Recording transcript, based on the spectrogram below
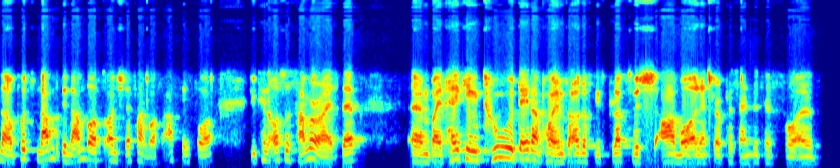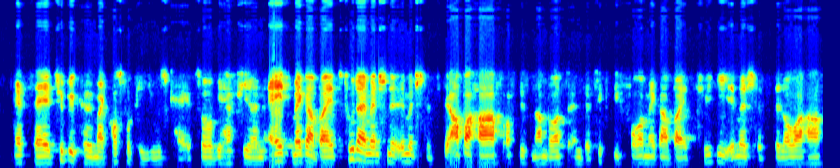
now puts num the numbers on Stefan was asking for. You can also summarize that um, by taking two data points out of these plots, which are more or less representative for a, let's say, typical microscopy use case. So we have here an 8 megabyte two-dimensional image, that's the upper half of these numbers, and the 64 megabyte 3D image, that's the lower half.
